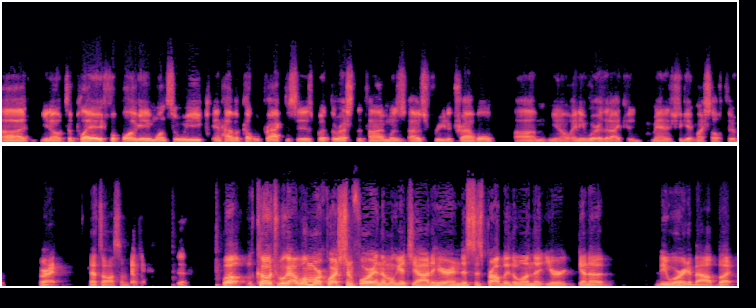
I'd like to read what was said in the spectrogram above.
Uh, you know, to play a football game once a week and have a couple practices, but the rest of the time was I was free to travel. Um, you know, anywhere that I could manage to get myself to. All right, That's awesome. Yeah. Well, coach, we got one more question for you, and then we'll get you out of here. And this is probably the one that you're gonna be worried about. But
